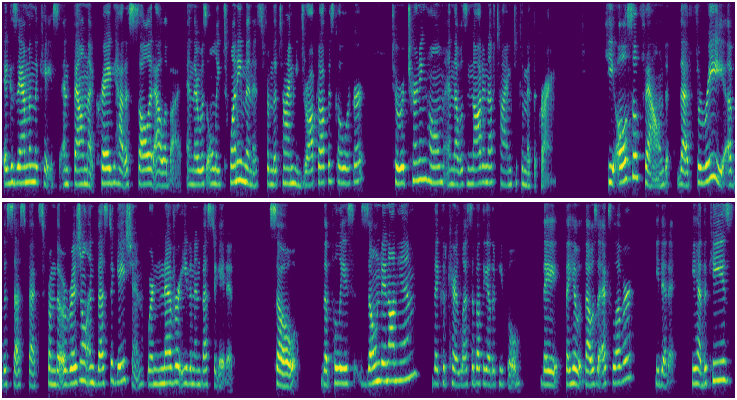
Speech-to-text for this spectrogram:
examined the case and found that Craig had a solid alibi, and there was only 20 minutes from the time he dropped off his coworker to returning home, and that was not enough time to commit the crime. He also found that three of the suspects from the original investigation were never even investigated. So the police zoned in on him. They could care less about the other people. They they that was the ex-lover. He did it. He had the keys.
